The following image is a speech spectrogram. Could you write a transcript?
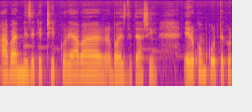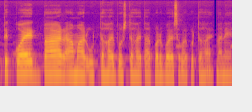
আবার নিজেকে ঠিক করে আবার বয়স দিতে আসি। এরকম করতে করতে কয়েকবার আমার উঠতে হয়, বসতে হয়, তারপরে ভয়েস ওভার করতে হয়। মানে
